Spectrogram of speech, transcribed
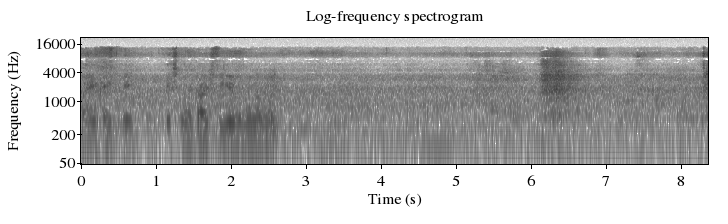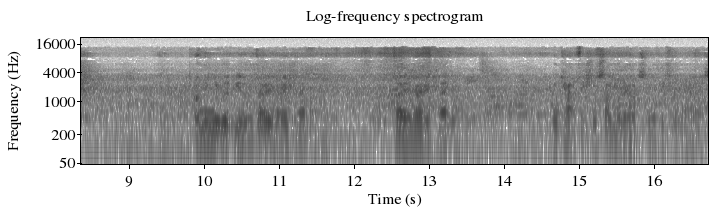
But it, it, it, it's going to go for you in the long run. I mean, you were, you were very, very clever. Very, very clever. In catfishing someone else and everything else.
